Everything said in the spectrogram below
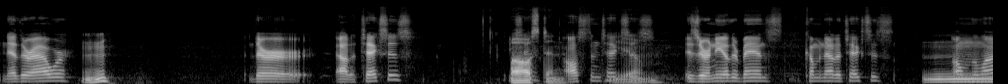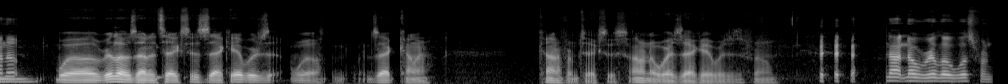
Nether Hour. Mm-hmm. They're out of Texas. Said? Austin. Austin, Texas. Is there any other bands coming out of Texas? Yeah. On the lineup? Mm, Well, Rillo's out of Texas. Zach Edwards, well, Zach kind of Kind of from Texas. I don't know where Zach Edwards is from. Not know Rillo was from.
